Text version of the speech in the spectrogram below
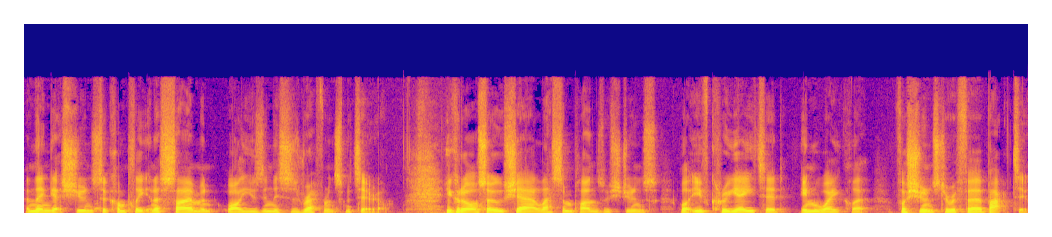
and then get students to complete an assignment while using this as reference material. You could also share lesson plans with students what you've created in Wakelet for students to refer back to.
